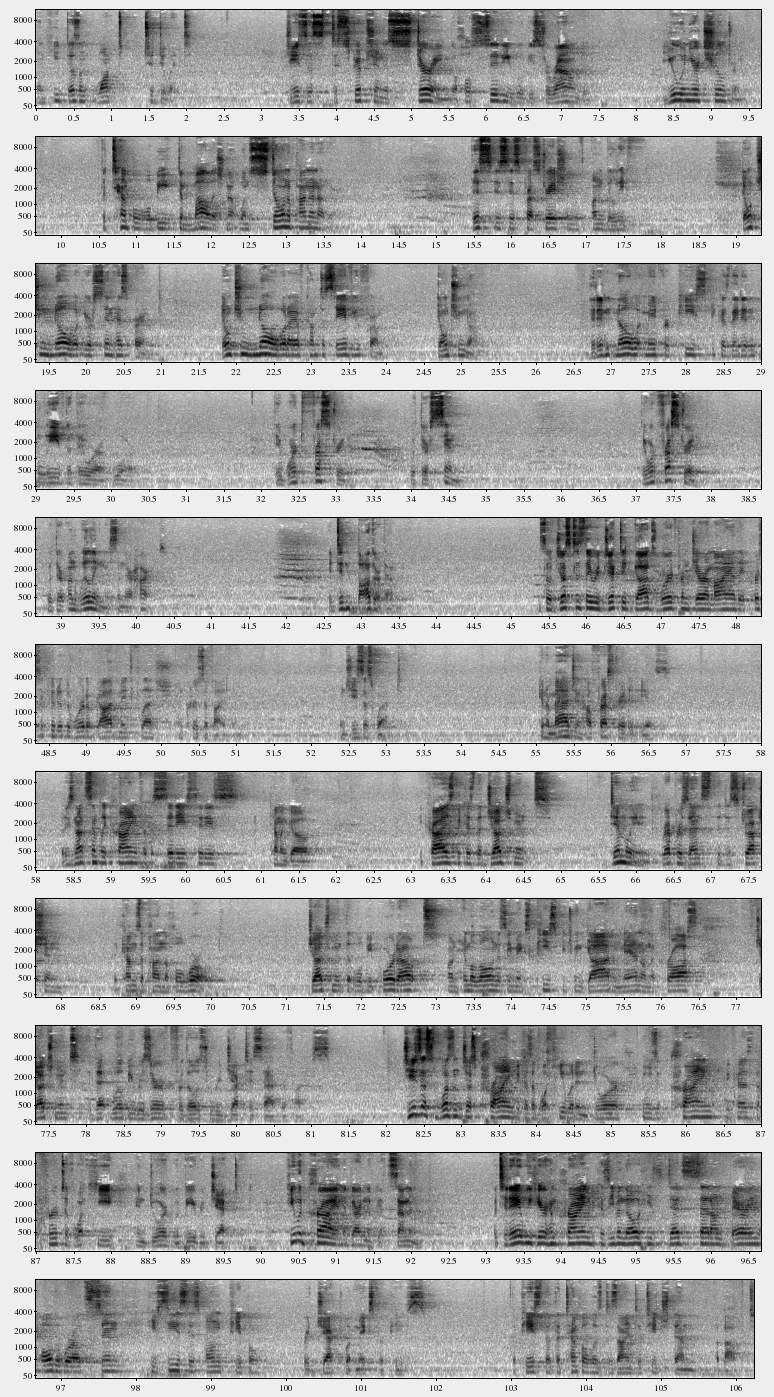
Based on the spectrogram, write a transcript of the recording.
and he doesn't want to do it. Jesus' description is stirring. The whole city will be surrounded. You and your children. The temple will be demolished, not one stone upon another. This is his frustration with unbelief. Don't you know what your sin has earned? Don't you know what I have come to save you from? Don't you know? They didn't know what made for peace because they didn't believe that they were at war. They weren't frustrated with their sin. They weren't frustrated with their unwillingness in their heart. It didn't bother them. And so, just as they rejected God's word from Jeremiah, they persecuted the word of God made flesh and crucified him. And Jesus wept. You can imagine how frustrated he is. But he's not simply crying for the city, cities come and go. He cries because the judgment dimly represents the destruction that comes upon the whole world. Judgment that will be poured out on him alone as he makes peace between God and man on the cross. Judgment that will be reserved for those who reject his sacrifice. Jesus wasn't just crying because of what he would endure, he was crying because the fruit of what he endured would be rejected. He would cry in the Garden of Gethsemane. But today we hear him crying because even though he's dead set on bearing all the world's sin, he sees his own people reject what makes for peace. The peace that the temple was designed to teach them about.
